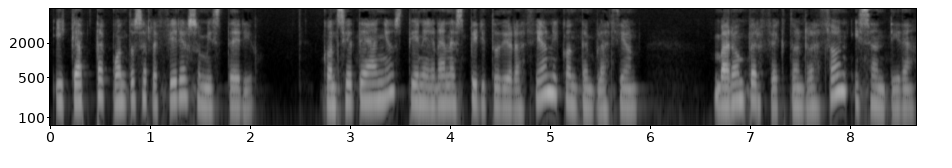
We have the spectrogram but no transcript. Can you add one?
y capta cuánto se refiere a su misterio. Con siete años tiene gran espíritu de oración y contemplación, varón perfecto en razón y santidad.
